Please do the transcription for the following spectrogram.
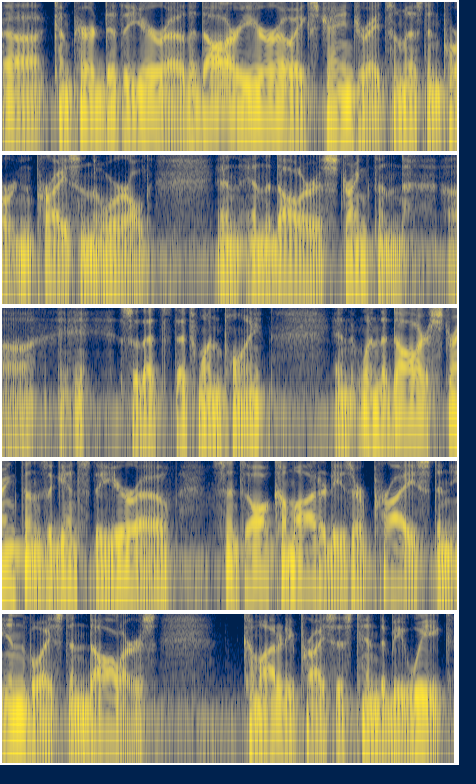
uh, compared to the euro. The dollar euro exchange rate is the most important price in the world, and, and the dollar has strengthened. Uh, so that's that's one point. And when the dollar strengthens against the euro, since all commodities are priced and invoiced in dollars, commodity prices tend to be weak.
